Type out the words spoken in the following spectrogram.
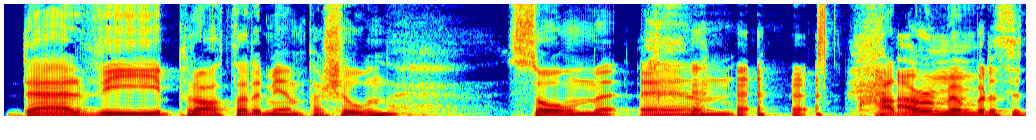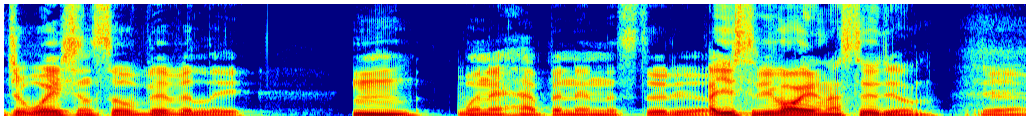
Där vi pratade med en person som I hade... remember the situation so vividly when it happened in the studio. Ja, just det, vi var i den här studion. Yeah.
